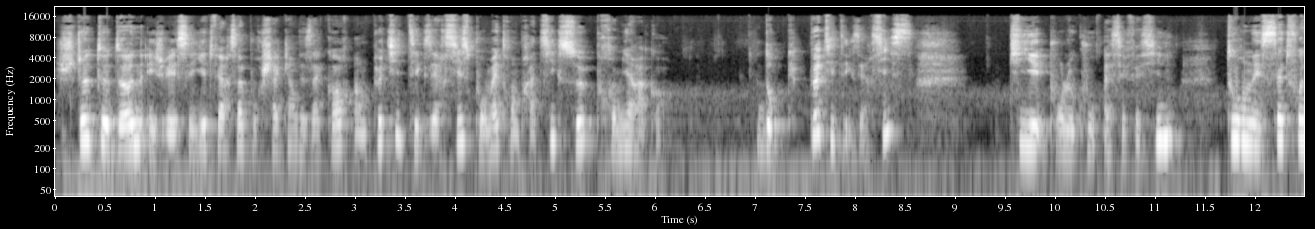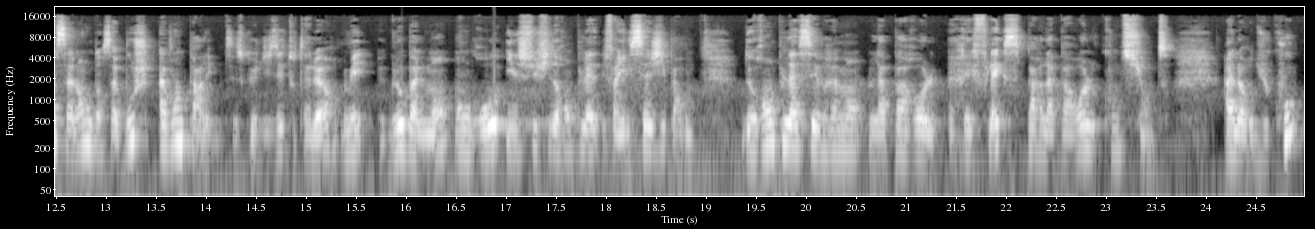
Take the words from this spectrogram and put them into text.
Je te donne, et je vais essayer de faire ça pour chacun des accords, un petit exercice pour mettre en pratique ce premier accord. Donc, petit exercice qui est pour le coup assez facile tourner sept fois sa langue dans sa bouche avant de parler. C'est ce que je disais tout à l'heure, mais globalement, en gros, il suffit de remplacer, enfin, il s'agit, pardon, de remplacer vraiment la parole réflexe par la parole consciente. Alors du coup,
